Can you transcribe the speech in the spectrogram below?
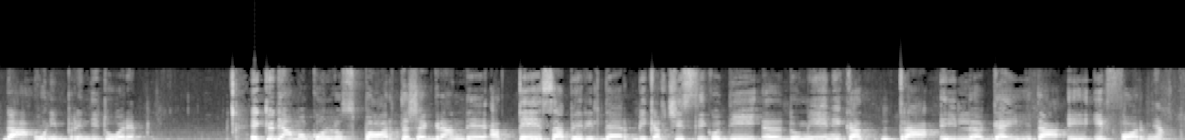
da un imprenditore. E chiudiamo con lo sport, c'è grande attesa per il derby calcistico di eh, domenica tra il Gaeta e il Formia.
